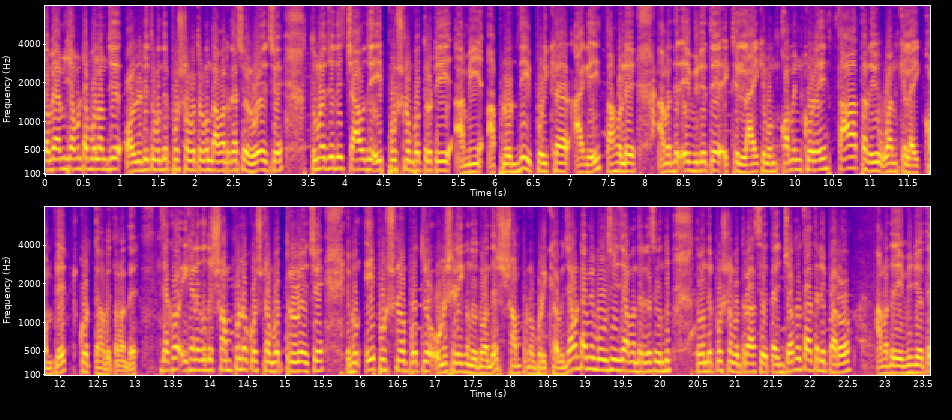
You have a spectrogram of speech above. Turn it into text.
তবে আমি যেমনটা বললাম যে অলরেডি তোমাদের প্রশ্নপত্র কিন্তু আমার কাছে রয়েছে। তোমরা যদি চাও যে এই প্রশ্নপত্রটি আমি আপলোড দিই পরীক্ষার আগেই, তাহলে আমাদের এই ভিডিওতে একটি লাইক এবং কমেন্ট করে তাড়াতাড়ি ওয়ান কে লাইক কমপ্লিট করতে হবে তোমাদের। দেখো, এখানে কিন্তু সম্পূর্ণ প্রশ্নপত্র রয়েছে এবং এই প্রশ্নপত্র অনুসারেই কিন্তু তোমাদের সম্পূর্ণ পরীক্ষা হবে। যেমনটা আমি বলছি যে আমাদের কাছে কিন্তু তোমাদের প্রশ্নপত্র আছে, তাই যত তাড়াতাড়ি পারো আমাদের এই ভিডিওতে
